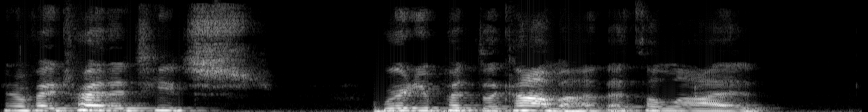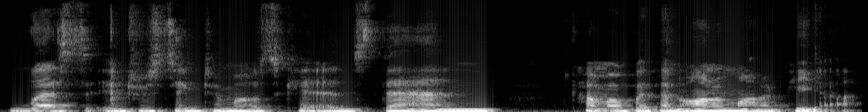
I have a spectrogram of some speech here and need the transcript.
You know, if I try to teach where do you put the comma, that's a lot less interesting to most kids than come up with an onomatopoeia.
